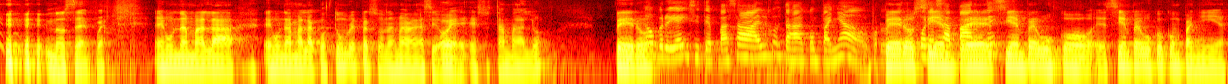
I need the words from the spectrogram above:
no sé, pues. Es una mala, es una mala costumbre. Personas me van a decir, oye, eso está malo. Pero, no, pero y ahí, si te pasa algo, estás acompañado. pero siempre, siempre busco, eh, siempre busco compañía.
